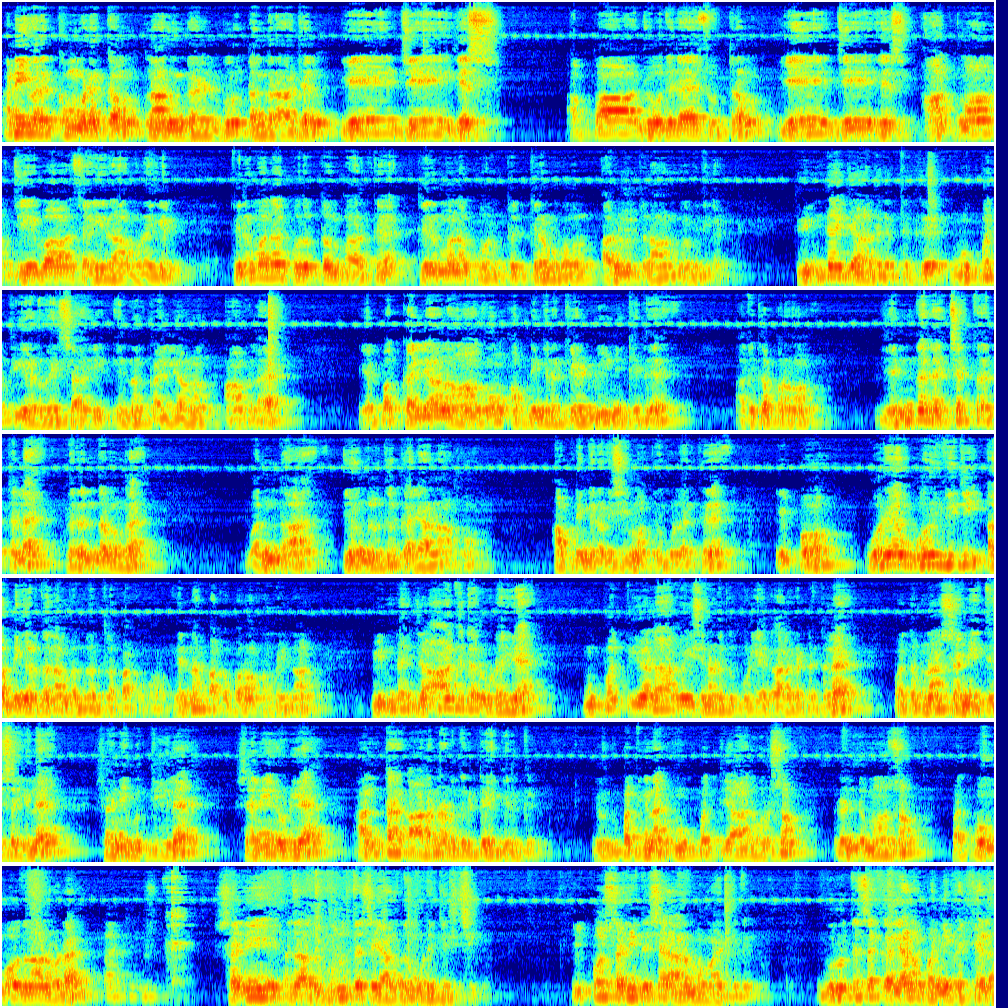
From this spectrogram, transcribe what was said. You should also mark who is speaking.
Speaker 1: அனைவருக்கும் வணக்கம். நான் உங்கள் Guru Thangarajan A J S அப்பா ஜோதிட சூத்திரம் ஏ ஜே எஸ் ஆத்மா ஜீவா சரீரா முறையில் திருமண பொருத்தம் பார்க்க திருமண பொருத்து திறவுகோல் அறுபத்தி நான்கு விதிகள். இந்த ஜாதகத்துக்கு முப்பத்தி ஏழு வயசாகி இன்னும் கல்யாணம் ஆகலை? எப்போ கல்யாணம் ஆகும் அப்படிங்கிற கேள்வி நிற்குது அதுக்கப்புறம் எந்த நட்சத்திரத்தில் பிறந்தவங்க வந்தால் இவங்களுக்கு கல்யாணம் ஆகும் அப்படிங்கிற விஷயமும் இதுக்குள்ள இருக்கு. இப்போ ஒரே ஒரு விதி அப்படிங்கிறத நம்ம இந்த இடத்துல பார்க்க போகிறோம் என்ன பார்க்க போகிறோம் அப்படின்னா இந்த ஜாதகருடைய முப்பத்தி ஏழாவது வயசு நடக்கக்கூடிய காலகட்டத்தில் பார்த்தோம்னா சனி திசையில சனி புத்தியில சனியினுடைய அந்த காலம் நடந்துக்கிட்டே இருக்கு. இவருக்கு பார்த்தீங்கன்னா முப்பத்தி ஆறு வருஷம் ரெண்டு மாதம் ஒன்பது நாளோட சனி அதாவது குரு திசையானது முடிஞ்சிருச்சு. இப்போ சனி திசை ஆரம்பமாயிருக்குது குரு திசை கல்யாணம் பண்ணி வைக்கல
